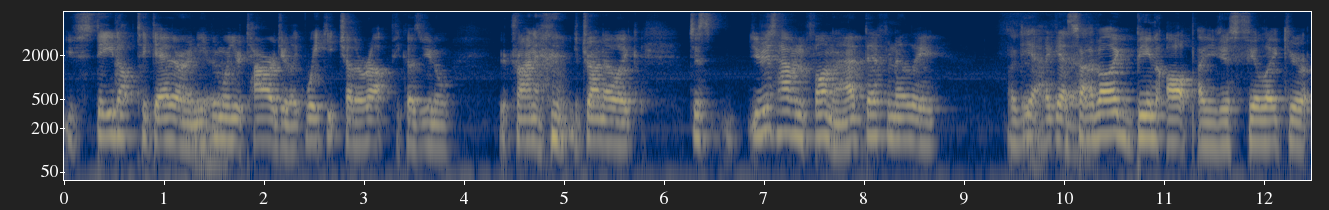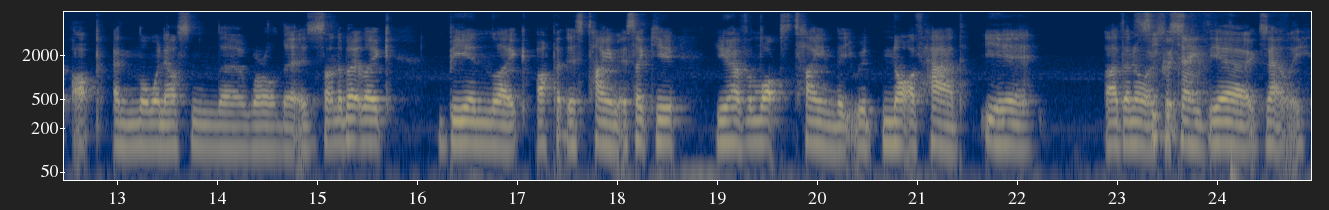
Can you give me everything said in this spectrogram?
you've stayed up together and even when you're tired you like wake each other up because you know you're trying to you're trying to like just you're just having fun and I definitely Like, yeah I guess. Something about like being up and you just feel like you're up and no one else in the world is. Something about like being like up at this time. It's like you you have unlocked time that you would not have had. yeah I don't know. Secret time. Yeah, exactly.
